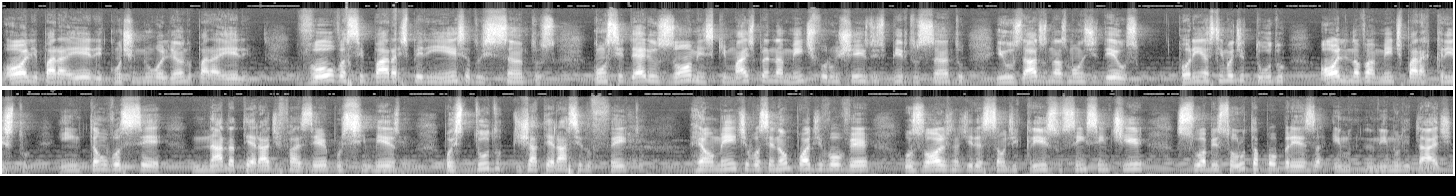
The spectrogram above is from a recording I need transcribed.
Olhe para ele, continue olhando para ele. Volva-se para a experiência dos santos. Considere os homens que mais plenamente foram cheios do Espírito Santo e usados nas mãos de Deus. Porém, acima de tudo, olhe novamente para Cristo e então você nada terá de fazer por si mesmo, pois tudo já terá sido feito. Realmente você não pode volver os olhos na direção de Cristo sem sentir sua absoluta pobreza e nulidade.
